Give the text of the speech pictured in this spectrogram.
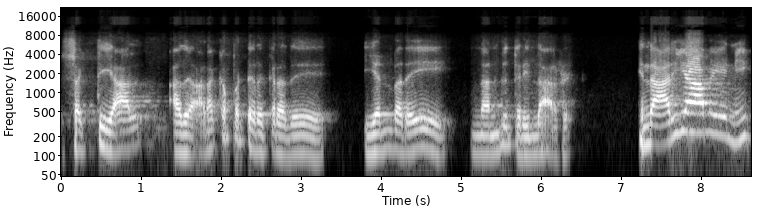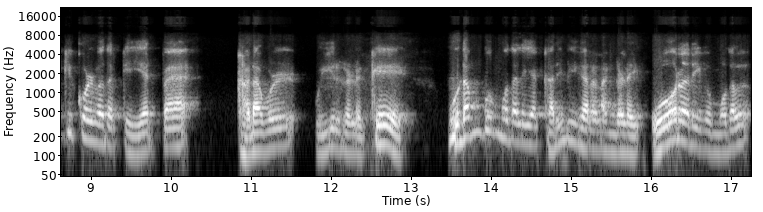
சக்தியால் அது அடக்கப்பட்டு இருக்கிறது என்பதை நன்கு தெரிந்தார்கள். இந்த அறியாமையை நீக்கிக் கொள்வதற்கு ஏற்ப கடவுள் உயிர்களுக்கு உடம்பு முதலிய கருவிகரணங்களை ஓரறிவு முதல்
